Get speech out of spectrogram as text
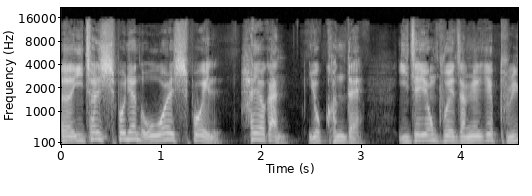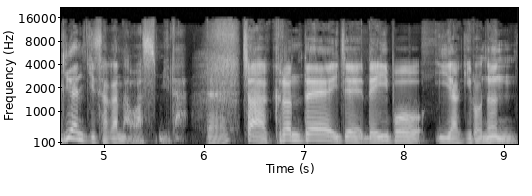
어, 2015년 5월 15일 하여간 요컨대 이재용 부회장에게 불리한 기사가 나왔습니다. 네. 자, 그런데 이제 네이버 이야기로는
